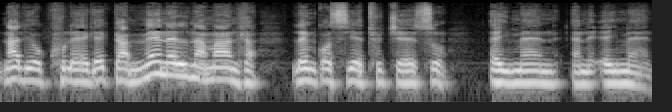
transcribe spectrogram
naliyokhuleka egameni elinamandla lenkosi yethu Jesu. Amen and amen.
